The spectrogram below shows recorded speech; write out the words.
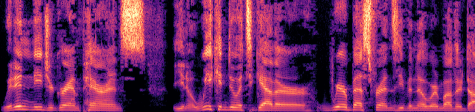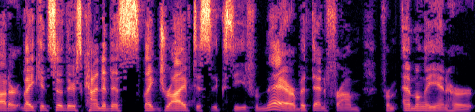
we didn't need your grandparents you know we can do it together we're best friends even though we're mother daughter like and so there's kind of this like drive to succeed from there but then from from emily and her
